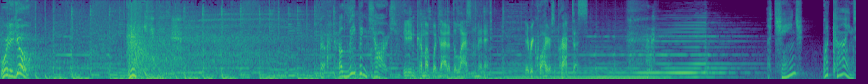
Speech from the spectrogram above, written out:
Where'd he go? A leaping charge! He didn't come up with that at the last minute. It requires practice. A change? What kind?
